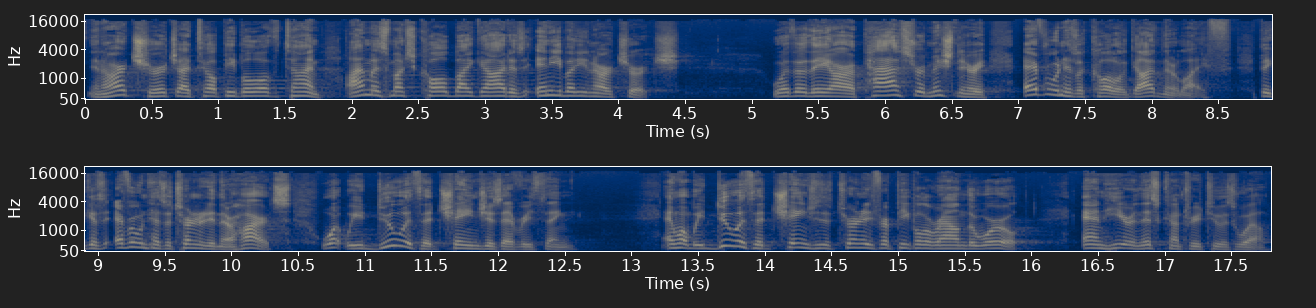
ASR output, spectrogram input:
In our church, I tell people all the time, I'm as much called by God as anybody in our church. Whether they are a pastor or a missionary, everyone has a call of God in their life because everyone has eternity in their hearts. What we do with it changes everything. And what we do with it changes eternity for people around the world and here in this country too, as well.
